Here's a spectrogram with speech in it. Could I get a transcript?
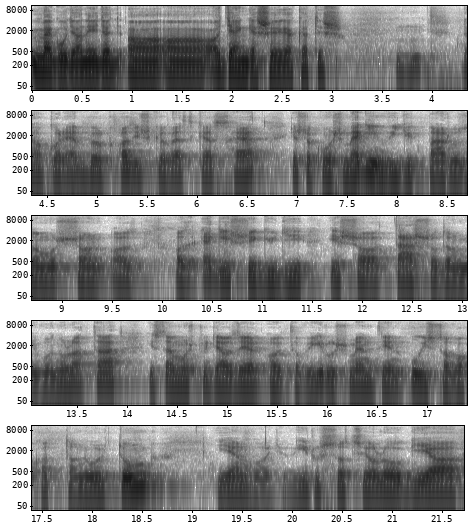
meg ugyanígy a, a, a, a gyengeségeket is. Mhm. De akkor ebből az is következhet, és akkor most megint vigyük párhuzamosan az az egészségügyi és a társadalmi vonulatát, hiszen most ugye azért a vírus mentén új szavakat tanultunk, ilyen, hogy vírusszociológia,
